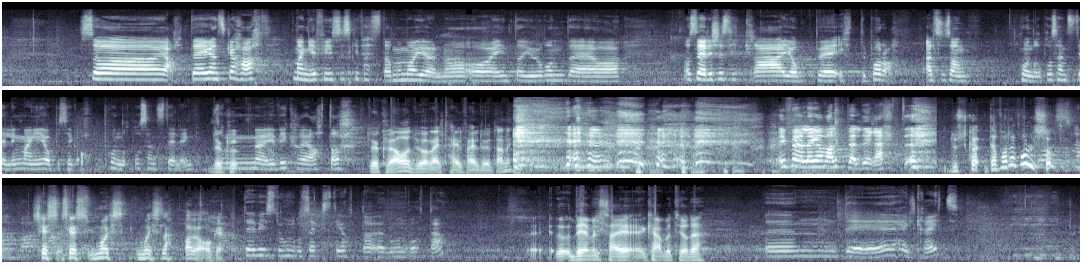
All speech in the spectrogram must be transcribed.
Så ja, det er ganske hardt. Mange fysiske tester vi må gjennom, og intervjurunde. Og, og så er det ikke sikra jobb eh, etterpå, da. Altså sånn 100% stilling. Mange jobber seg opp 100% stilling. Du Så mye vikariater. Du er klar over at du har valgt helt feil utdanning? Jeg føler jeg har valgt veldig rett. Du skal, der var det voldsomt. Skal jeg, skal jeg, må, jeg, må jeg slappe av? Ja, OK. Det viste 168 over 108. Det vil si, hva betyr det? Um, det er helt greit.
